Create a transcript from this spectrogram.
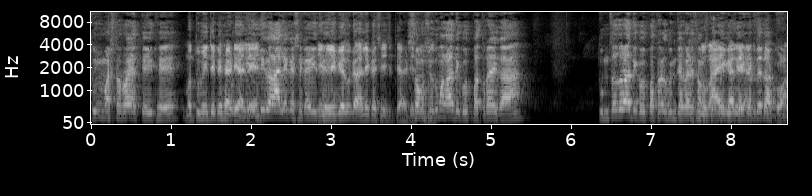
तुम्ही मास्टर आहेत का इथे? मग तुम्ही इथे कशासाठी आले? इलिगल आले कसे काय इथे? इनलिगल आले कशासाठी संशय तुम्हाला अधिकृत पत्र आहे का? तुमचं जर अधिकृत पत्र आहे तुमच्याकडे? आहे का लेटर ते दाखवा.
